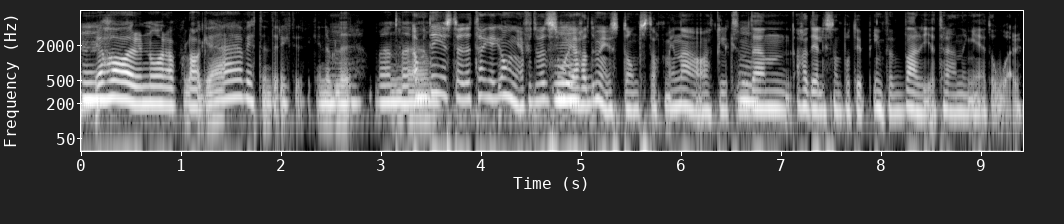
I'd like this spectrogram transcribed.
Mm. Jag har några på lager, jag vet inte riktigt vilken det blir men, eh, Ja men det är just det, det taggar igång för det var så Mm. jag hade med just Don't Stop Me Now, att liksom Mm. den hade jag lyssnat på typ inför varje träning i ett år.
